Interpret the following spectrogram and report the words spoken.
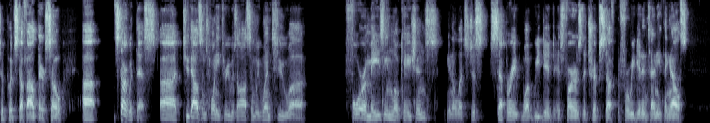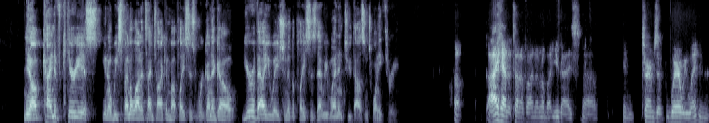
to put stuff out there. So uh, start with this. Uh, 2023 was awesome. We went to uh, four amazing locations. You know, let's just separate what we did as far as the trip stuff before we get into anything else. You know, I'm kind of curious. You know, we spent a lot of time talking about places we're going to go. Your evaluation of the places that we went in 2023. Oh, I had a ton of fun. I don't know about you guys uh, in terms of where we went and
